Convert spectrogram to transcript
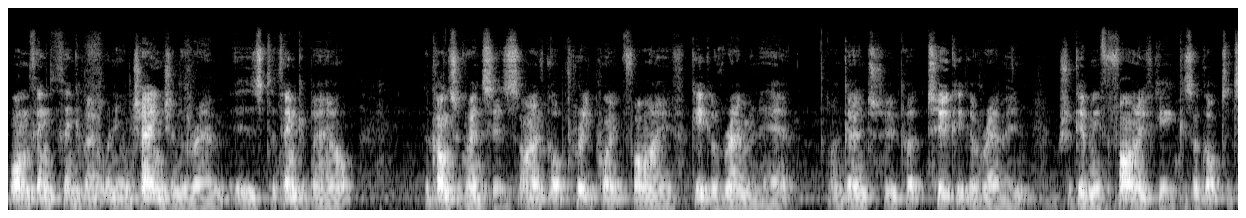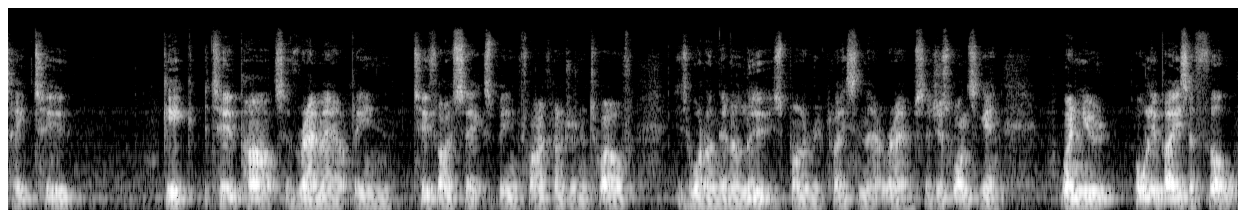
one thing to think about when you're changing the RAM is to think about the consequences. I've got 3.5 gig of RAM in here. I'm going to put 2 gig of RAM in, which will give me 5 gig because I've got to take 2 gig, two parts of RAM out, being 256, being 512, is what I'm going to lose by replacing that RAM. So just once again, when you all your bays are full,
